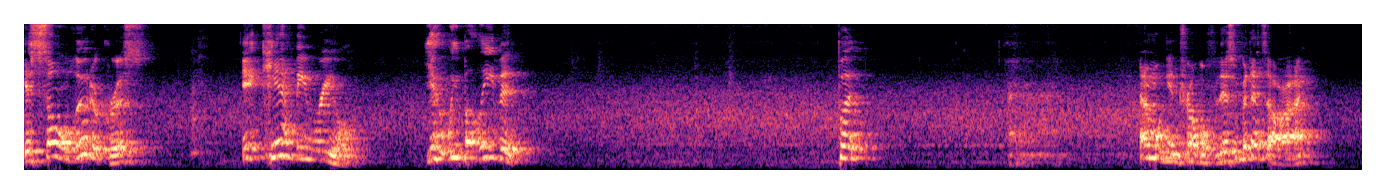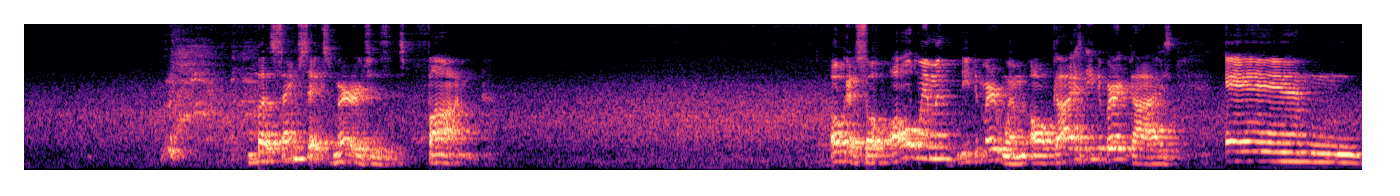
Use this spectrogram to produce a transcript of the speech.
is so ludicrous, it can't be real. Yet we believe it. But I'm to get in trouble for this, but that's all right. But same sex marriage is, is fine. Okay, so all women need to marry women, all guys need to marry guys, and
